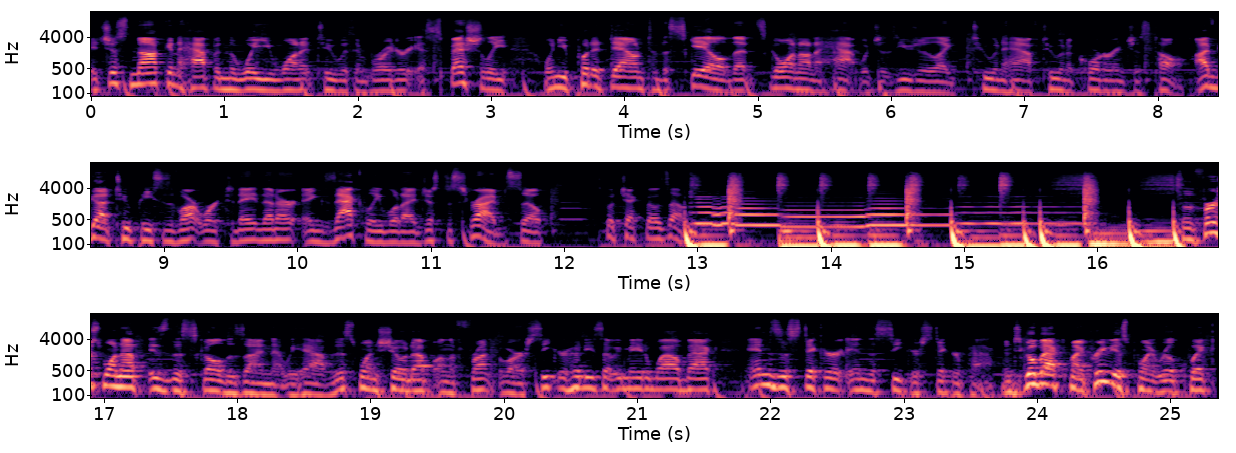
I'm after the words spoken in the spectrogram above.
it's just not gonna happen the way you want it to with embroidery, especially when you put it down to the scale that's going on a hat, which is usually like two and a half, two and a quarter inches tall. I've got two pieces of artwork today that are exactly what I just described, so let's go check those out. First one up is the skull design that we have. This one showed up on the front of our Seeker hoodies that we made a while back and is a sticker in the Seeker sticker pack. And to go back to my previous point real quick,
